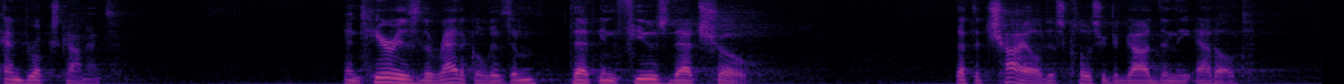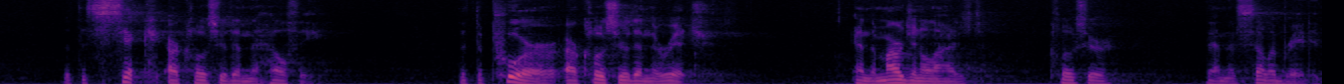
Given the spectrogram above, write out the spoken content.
And Brooks comments. And here is the radicalism that infused that show that the child is closer to God than the adult, that the sick are closer than the healthy, that the poor are closer than the rich, and the marginalized closer than the celebrated.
